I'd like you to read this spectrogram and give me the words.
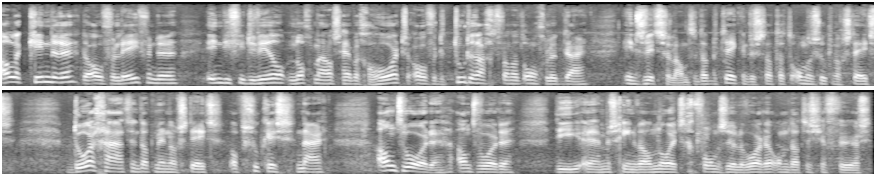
alle kinderen, de overlevenden, individueel nogmaals hebben gehoord over de toedracht van het ongeluk daar in Zwitserland. Dat betekent dus dat dat onderzoek nog steeds doorgaat en dat men nog steeds op zoek is naar antwoorden. Antwoorden die eh, misschien wel nooit gevonden zullen worden omdat de chauffeurs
